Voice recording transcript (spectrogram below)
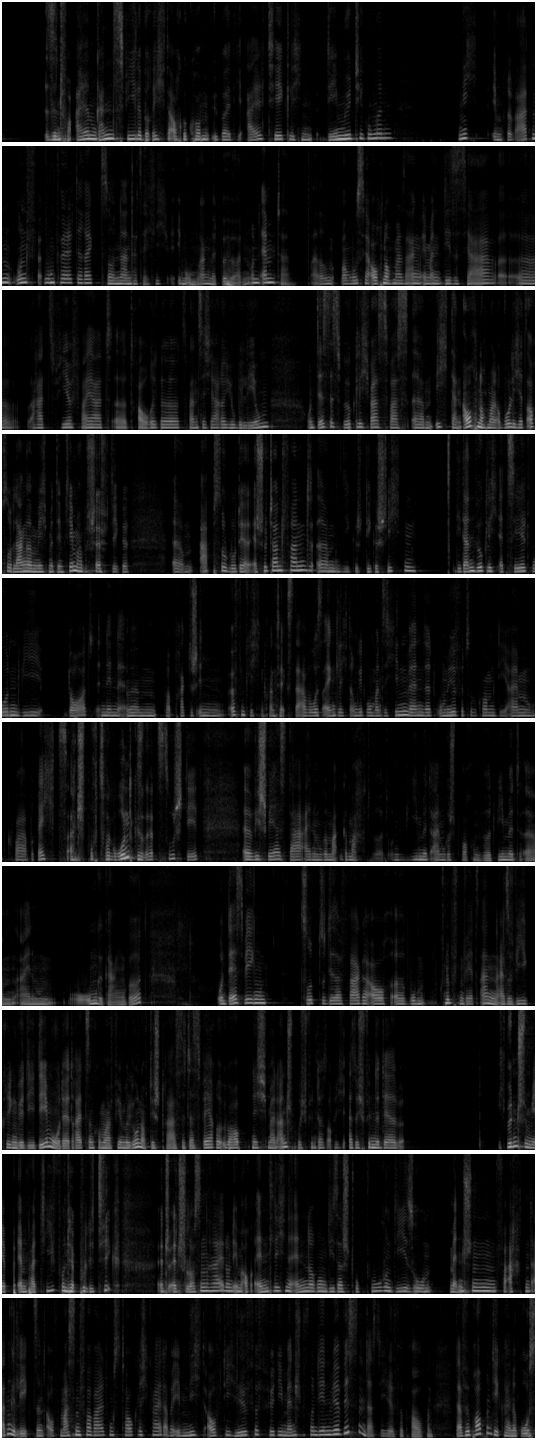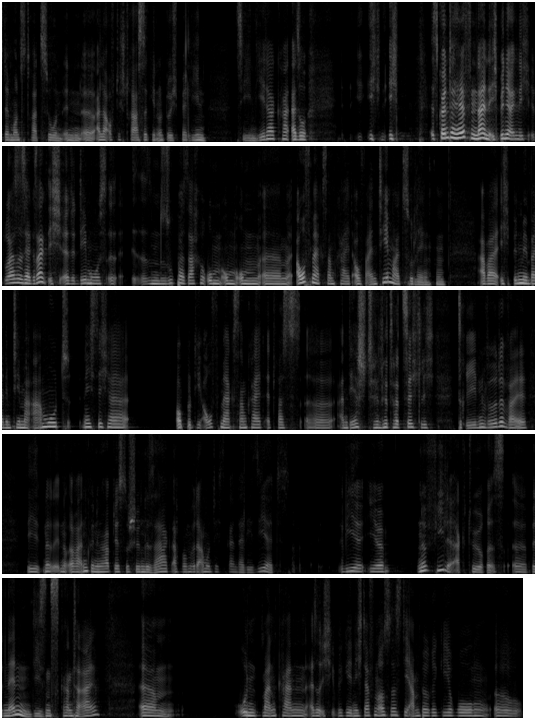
sind vor allem ganz viele Berichte auch gekommen über die alltäglichen Demütigungen, nicht im privaten Umfeld direkt, sondern tatsächlich im Umgang mit Behörden und Ämtern. Also man muss ja auch nochmal sagen, ich meine, dieses Jahr äh, Hartz IV feiert äh, traurige 20 Jahre Jubiläum. Und das ist wirklich was, was ähm, ich dann auch nochmal, obwohl ich jetzt auch so lange mich mit dem Thema beschäftige, ähm, absolut erschütternd fand, ähm, die, die Geschichten, die dann wirklich erzählt wurden, wie dort in den ähm, praktisch im öffentlichen Kontext, da wo es eigentlich darum geht, wo man sich hinwendet, um Hilfe zu bekommen, die einem qua Rechtsanspruch, zwar Grundgesetz zusteht, äh, wie schwer es da einem gema gemacht wird und wie mit einem gesprochen wird, wie mit ähm, einem umgegangen wird. Und deswegen zurück zu dieser Frage auch, äh, wo knüpfen wir jetzt an? Also wie kriegen wir die Demo der 13,4 Millionen auf die Straße? Das wäre überhaupt nicht mein Anspruch. Ich finde das auch, ich, also ich finde der ich wünsche mir Empathie von der Politik, Entschlossenheit und eben auch endlich eine Änderung dieser Strukturen, die so menschenverachtend angelegt sind, auf Massenverwaltungstauglichkeit, aber eben nicht auf die Hilfe für die Menschen, von denen wir wissen, dass sie Hilfe brauchen. Dafür brauchen die keine Großdemonstration, in, äh, alle auf die Straße gehen und durch Berlin ziehen. Jeder kann, also ich, ich es könnte helfen, nein, ich bin ja eigentlich, du hast es ja gesagt, ich, äh, Demos äh, ist eine super Sache, um, um, um ähm, Aufmerksamkeit auf ein Thema zu lenken. Aber ich bin mir bei dem Thema Armut nicht sicher, ob die Aufmerksamkeit etwas äh, an der Stelle tatsächlich drehen würde, weil die, ne, in eurer Ankündigung habt ihr es so schön gesagt, ach, warum wird Armut nicht skandalisiert? Wir, ihr, ne, viele Akteure äh, benennen diesen Skandal. Ähm, und man kann, also ich gehe nicht davon aus, dass die Ampelregierung äh,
